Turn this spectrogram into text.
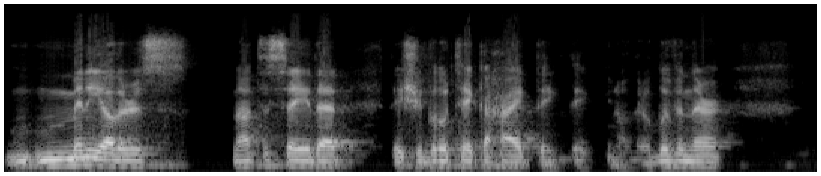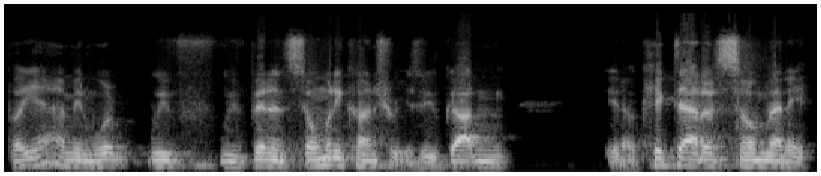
many others. Not to say that they should go take a hike. They, they you know, they're living there. But yeah, I mean, we're, we've we've been in so many countries. We've gotten, you know, kicked out of so many.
